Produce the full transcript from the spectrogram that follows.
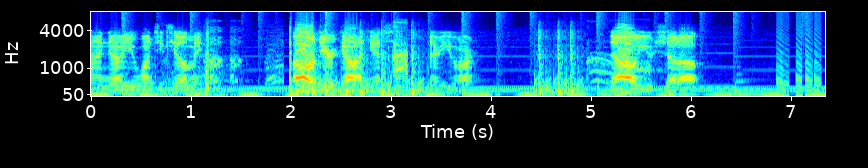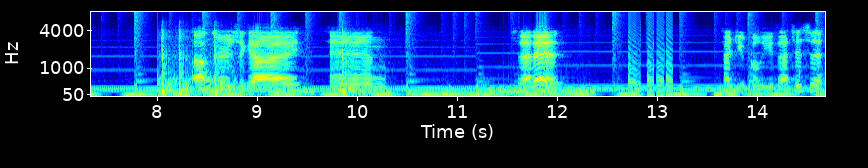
I know you want to kill me. Oh, dear God, yes. There you are. No, you shut up. Oh, there's a guy. And... Is that it? I do believe that is it.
